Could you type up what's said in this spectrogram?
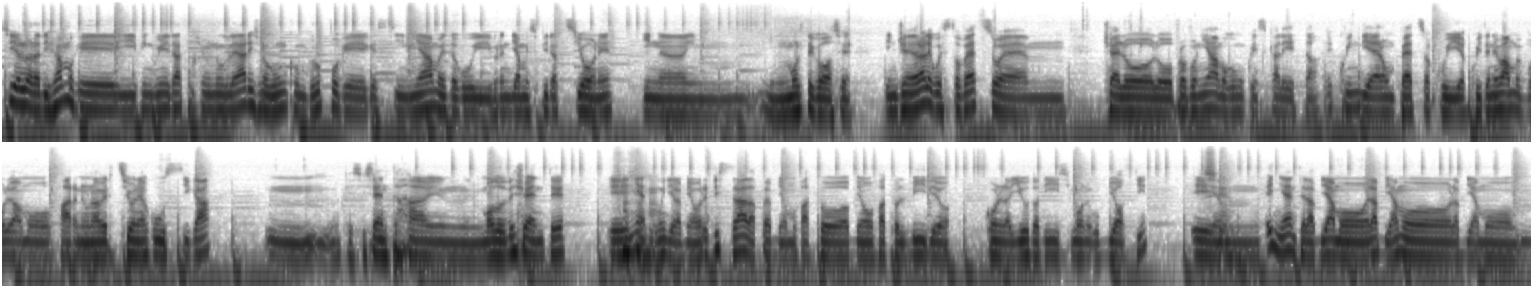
Sì, allora diciamo che i pinguini tattici nucleari sono comunque un gruppo che, che stimiamo e da cui prendiamo ispirazione in, in- in molte cose. In generale questo pezzo è, cioè lo, lo proponiamo comunque in scaletta e quindi era un pezzo a cui, a cui tenevamo e volevamo farne una versione acustica mh, che si senta in, in modo decente e niente, quindi l'abbiamo registrata, poi abbiamo fatto, abbiamo fatto il video con l'aiuto di Simone Gubbiotti e, Sì. mm, e niente, l'abbiamo, l'abbiamo, l'abbiamo, mm,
